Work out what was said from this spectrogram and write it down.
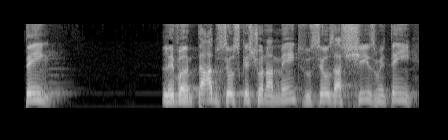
tem levantado os seus questionamentos, os seus achismos e tem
